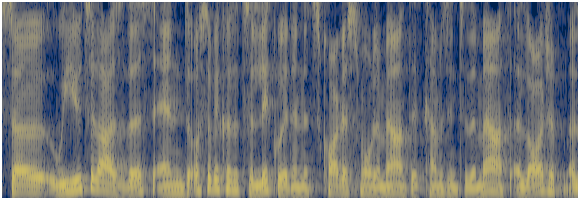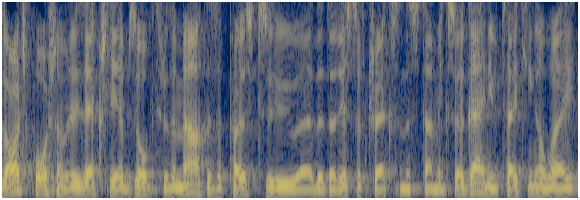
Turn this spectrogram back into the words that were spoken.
So we utilize this, and also because it's a liquid and it's quite a small amount that comes into the mouth, a large a large portion of it is actually absorbed through the mouth as opposed to uh, the digestive tracts in the stomach. So again, you're taking away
